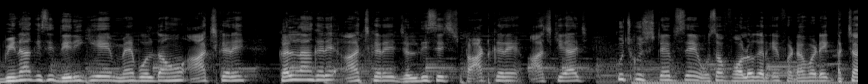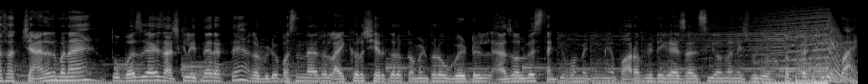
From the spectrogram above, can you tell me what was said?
बिना किसी देरी किए मैं बोलता हूँ, आज करें। कल ना करें, आज करें, जल्दी से स्टार्ट करें। आज के आज कुछ कुछ स्टेप्स है, वो सब फॉलो करके फटाफट एक अच्छा सा चैनल बनाए। तो बस गाइज़ आज के लिए इतने रखते हैं। अगर वीडियो पसंद आए तो लाइक करो शेयर करो कमेंट करो। Wait as always thank you for making me part of video guys I see on next video तब तक बाय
